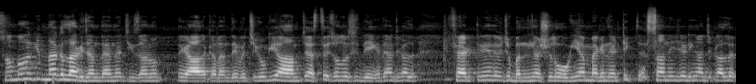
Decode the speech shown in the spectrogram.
ਸਮਾਂ ਕਿੰਨਾ ਕੁ ਲੱਗ ਜਾਂਦਾ ਇਹਨਾਂ ਚੀਜ਼ਾਂ ਨੂੰ ਤਿਆਰ ਕਰਨ ਦੇ ਵਿੱਚ ਕਿਉਂਕਿ ਆਮ ਚੈਸ ਤੇ ਚਲੋ ਅਸੀਂ ਦੇਖਦੇ ਹਾਂ ਅੱਜਕੱਲ ਫੈਕਟਰੀਆਂ ਦੇ ਵਿੱਚ ਬੰਨੀਆਂ ਸ਼ੁਰੂ ਹੋ ਗਈਆਂ ਮੈਗਨੈਟਿਕ ਚੈਸਾਂ ਨੇ ਜਿਹੜੀਆਂ ਅੱਜਕੱਲ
